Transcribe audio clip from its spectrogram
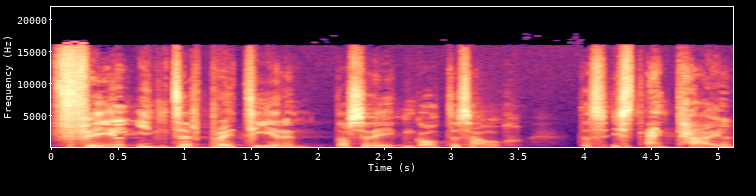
fehlinterpretieren das Reden Gottes auch. Das ist ein Teil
